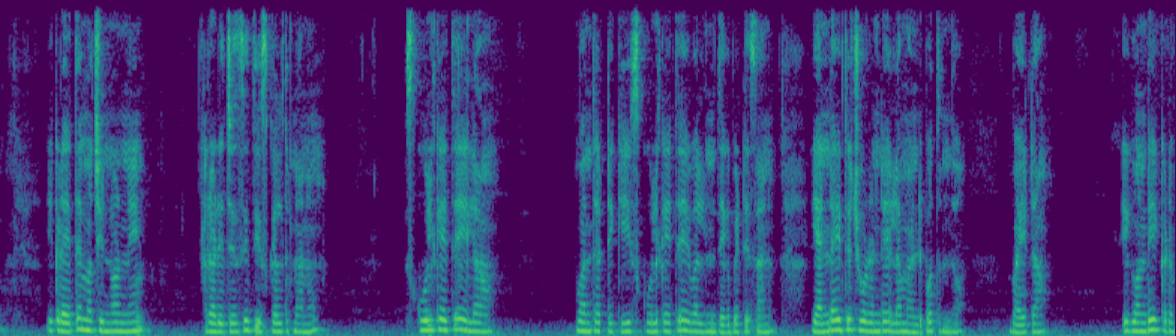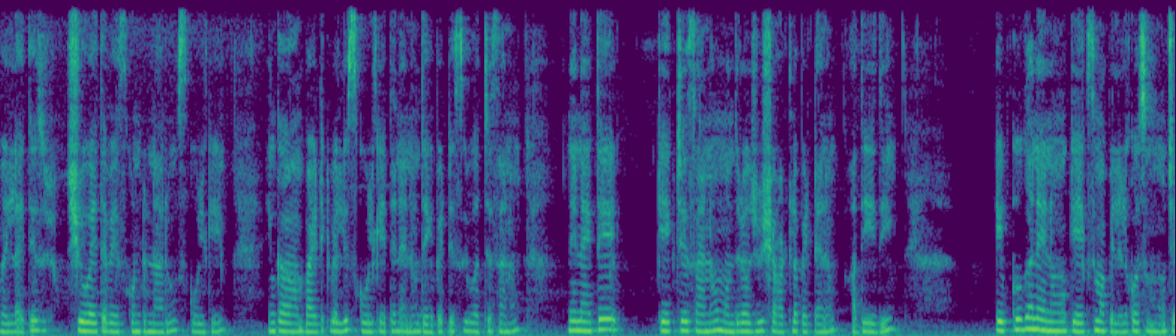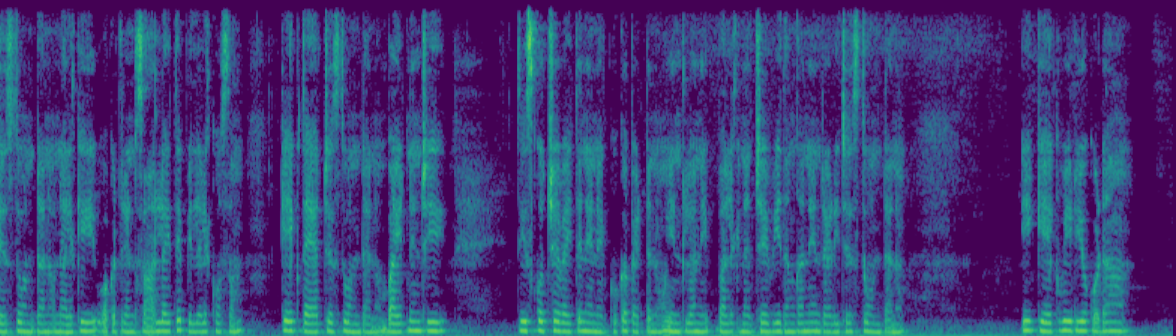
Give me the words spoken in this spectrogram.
ఇక్కడైతే మా చిన్నోడిని రెడీ చేసి తీసుకెళ్తున్నాను. స్కూల్కి అయితే ఇలా వన్ థర్టీకి స్కూల్కి అయితే వాళ్ళని దిగబెట్టేశాను. ఎండ అయితే చూడండి ఎలా మండిపోతుందో బయట. ఇగోండి ఇక్కడ వెళ్ళైతే షూ అయితే వేసుకుంటున్నారు స్కూల్కి. ఇంకా బయటికి వెళ్ళి స్కూల్కి అయితే నేను దిగపెట్టేసి వచ్చేసాను. నేనైతే కేక్ చేశాను ముందు రోజు షార్ట్లో పెట్టాను అది ఇది. ఎక్కువగా నేను కేక్స్ మా పిల్లల కోసము చేస్తూ ఉంటాను. నెలకి ఒకటి రెండు సార్లు అయితే పిల్లల కోసం కేక్ తయారు చేస్తూ ఉంటాను. బయట నుంచి తీసుకొచ్చేవైతే నేను ఎక్కువగా పెట్టను. ఇంట్లోని వాళ్ళకి నచ్చే విధంగా నేను రెడీ చేస్తూ ఉంటాను. ఈ కేక్ వీడియో కూడా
